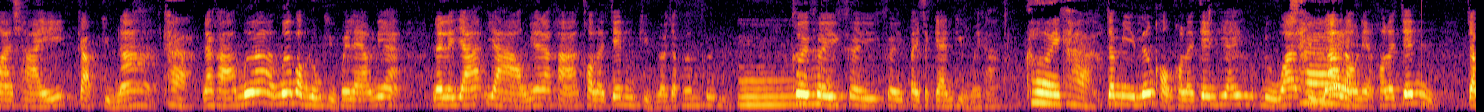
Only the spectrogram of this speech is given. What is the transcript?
มาใช้กับผิวหน้าค่ะ นะคะ เมื่อเมื่อบำรุงผิวไปแล้วเนี่ย ในระยะยาวเนี่ยนะคะคอลลาเจนผิวเราจะเพิ่มขึ้น อืมเคยเคยเคยเคยไปสแกนผิวไหมคะ เคยค่ะ จะมีเรื่องของคอลลาเจนที่ให้ดูว่าใช่ ผิวหน้าเราเนี่ยคอลลาเจนจะ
